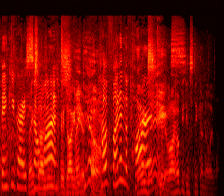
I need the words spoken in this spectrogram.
Thank you guys Thanks, so Audrey. It much. great talking Thank to you. you. Have fun in the park. Thanks. Well, I hope you can sneak on to like one.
